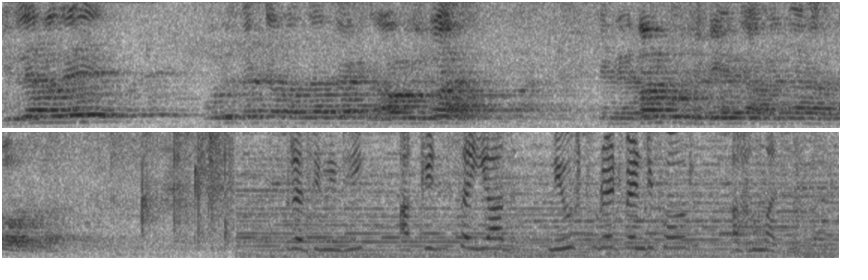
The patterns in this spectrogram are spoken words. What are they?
जिल्ह्यामध्ये पोलिसांच्या बद्दलचा एक नवा विश्वास हे निर्माण करू शकेल ते अभिनंदनास पात्र आहे. प्रतिनिधी Akij Sayyad news today twenty four Ahmednagar.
